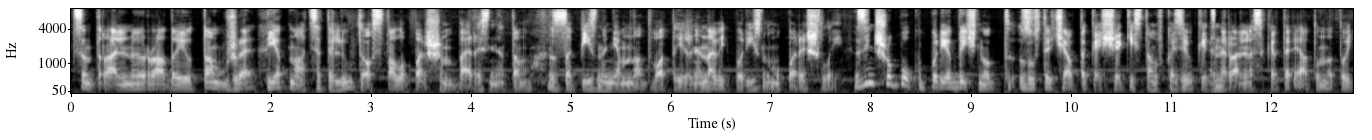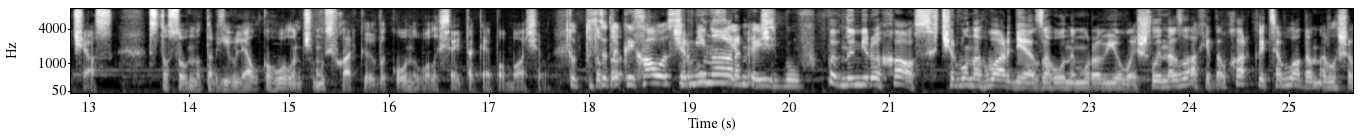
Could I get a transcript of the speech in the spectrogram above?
центральною радою, там вже 15 лютого стало 1 березня, там з запізненням на два тижні, навіть по-різному перейшли. З іншого боку, періодично от зустрічав таке, що якісь там вказівки генерального секретаріату на той час стосовно торгівлі алкоголем, чомусь в Харкові виконувалися і таке побачив. Тобто, це такий хаос червона армія якийсь був. Певною мірою хаос. Червона гвардія, загони Муравйова йшли на захід, а в Харкові ця влада вона лише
